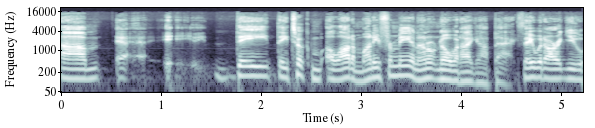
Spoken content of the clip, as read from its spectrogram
Um, eh, eh, they they took a lot of money from me, and I don't know what I got back. They would argue,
